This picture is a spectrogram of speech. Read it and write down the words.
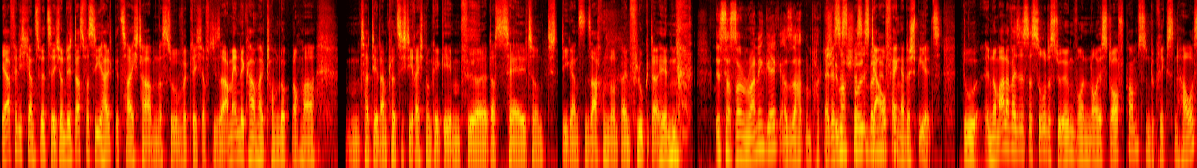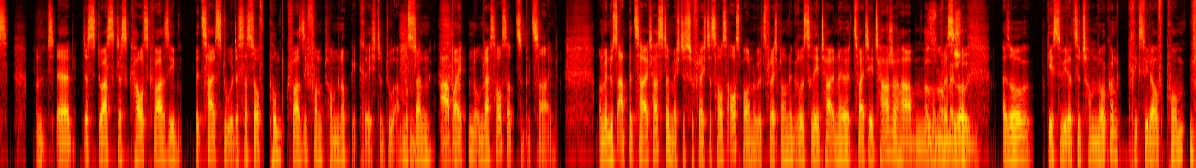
Ja, finde ich ganz witzig. Und das, was sie halt gezeigt haben, dass du wirklich auf dieser, am Ende kam halt Tom Nook nochmal und hat dir dann plötzlich die Rechnung gegeben für das Zelt und die ganzen Sachen und deinen Flug dahin. Ist das so ein Running Gag? Also hat man praktisch Ja, das, immer ist, das Schulden ist bei der Aufhänger des Spiels. Du, normalerweise ist es so, dass du irgendwo in ein neues Dorf kommst und du kriegst ein Haus und äh, das, du hast das Haus quasi, bezahlst du, das hast du auf Pump quasi von Tom Nook gekriegt und du musst dann arbeiten, um das Haus abzubezahlen. Und wenn du es abbezahlt hast, dann möchtest du vielleicht das Haus ausbauen und willst vielleicht noch eine größere Etage, eine zweite Etage haben. Also noch mehr Schulden. Also gehst du wieder zu Tom Nook und kriegst wieder auf Pump.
